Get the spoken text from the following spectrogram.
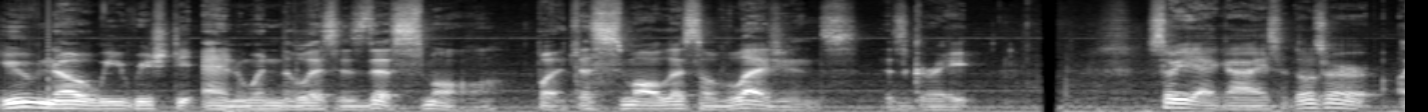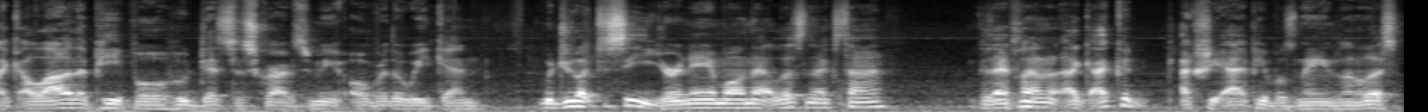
You know we reached the end when the list is this small but this small list of legends is great. So yeah, guys, those are like a lot of the people who did subscribe to me over the weekend. Would you like to see your name on that list next time? Because I plan, like, I could actually add people's names on the list.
